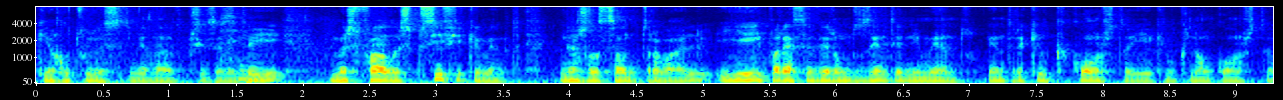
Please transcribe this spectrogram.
que a ruptura se tinha dado precisamente Sim. aí, mas fala especificamente na relação de trabalho e aí parece haver um desentendimento entre aquilo que consta e aquilo que não consta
